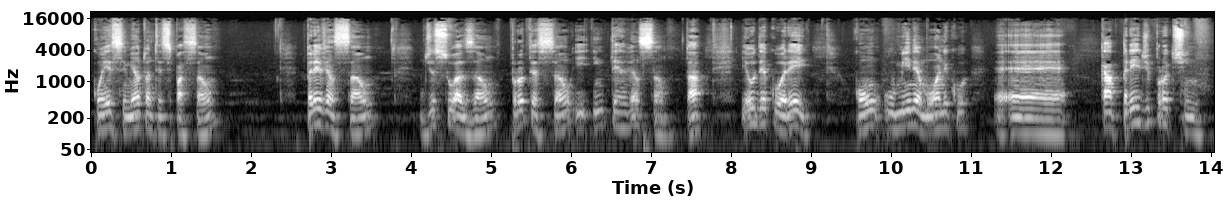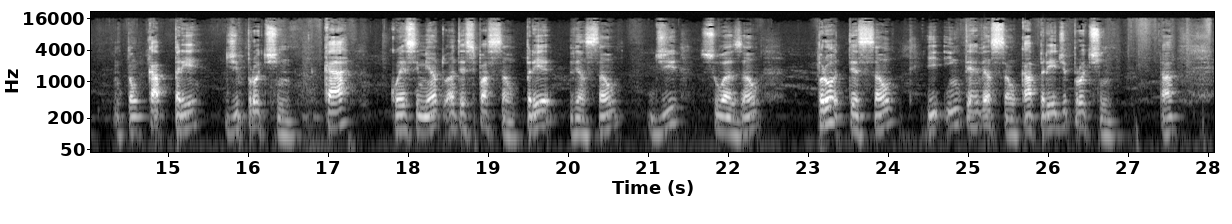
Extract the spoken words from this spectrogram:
conhecimento, antecipação, prevenção, dissuasão, proteção e intervenção. Tá? Eu decorei com o mnemônico é, é Capré de Protim, então, capre de protim. K, conhecimento, antecipação. Prevenção, dissuasão, proteção e intervenção. Capre de protim. Tá?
